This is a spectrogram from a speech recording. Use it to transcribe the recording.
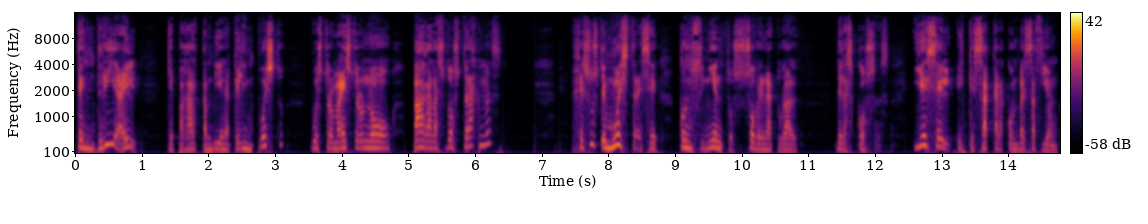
¿Tendría él que pagar también aquel impuesto? ¿Vuestro maestro no paga las dos dracmas? Jesús demuestra ese conocimiento sobrenatural de las cosas, y es él el que saca la conversación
